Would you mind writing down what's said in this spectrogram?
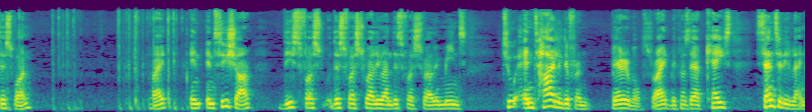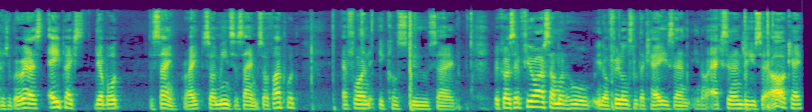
this one, right, in, in C sharp, this first, this first value and this first value means two entirely different variables, right? Because they are case sensitive language, whereas Apex, they're both the same, right? So it means the same. So if I put f1 equals to say, because if you are someone who, you know, fiddles with the case and, you know, accidentally you say, oh, okay,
